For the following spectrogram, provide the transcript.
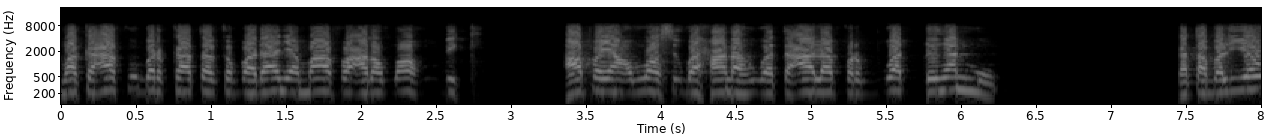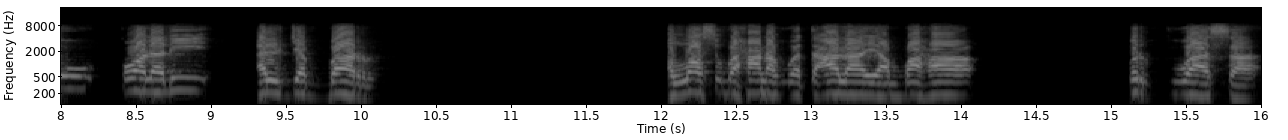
maka aku berkata kepadanya ma fa'alallahu bik. Apa yang Allah Subhanahu wa taala perbuat denganmu? Kata beliau qala al-jabbar. Allah Subhanahu wa taala yang maha berkuasa.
